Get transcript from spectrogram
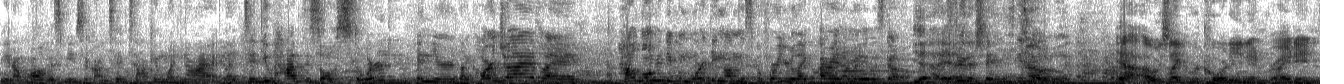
you know, all this music on TikTok and whatnot, like, did you have this all stored in your like hard drive? Like, how long have you been working on this before you were like, all right, I'm ready, let's go. Yeah, let's yeah. do this shit. You know? Totally. Yeah, I was like recording and writing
